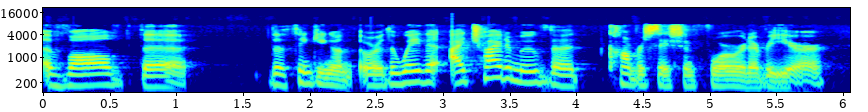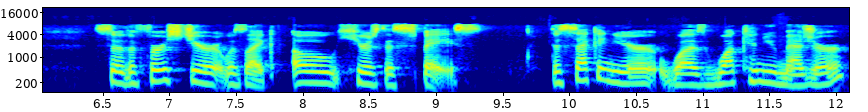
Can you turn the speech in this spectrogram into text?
evolved the the thinking on or the way that I try to move the conversation forward every year. So the first year it was like, oh, here's this space. The second year was what can you measure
